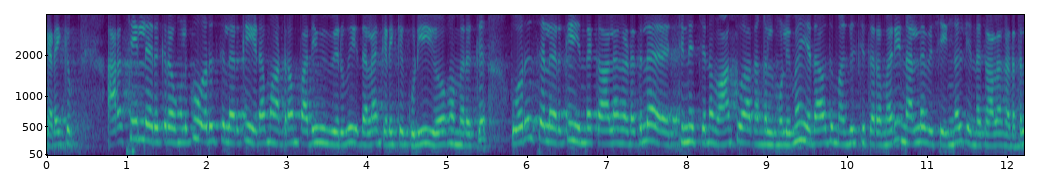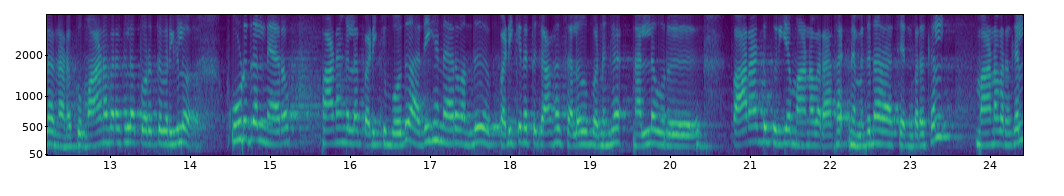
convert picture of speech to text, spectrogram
கிடைக்கும். அரசியலில் இருக்கிறவங்களுக்கு ஒரு சிலருக்கு இடமாற்றம் பதவி உயர்வு இதெல்லாம் கிடைக்கக்கூடிய யோகம் இருக்குது ஒரு சிலருக்கு இந்த காலகட்டத்தில் சின்ன சின்ன வாக்குவாதங்கள் மூலிமா ஏதாவது மகிழ்ச்சி தர மாதிரி நல்ல விஷயங்கள் இந்த காலகட்டத்தில் நடக்கும். மாணவர்களை பொறுத்தவரையிலும் கூடுதல் நேரம் பாடங்களை படிக்கும்போது அதிக நேரம் வந்து படிக்கிறதுக்காக செலவு பண்ணுங்கள் நல்ல ஒரு பாராட்டுக்குரிய மாணவராக இந்த மிதுனராசி என்பர்கள் மாணவர்கள்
